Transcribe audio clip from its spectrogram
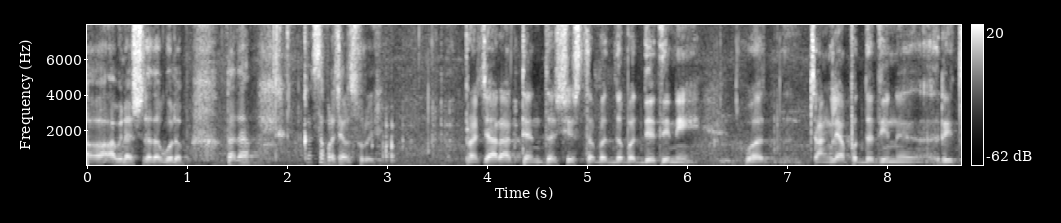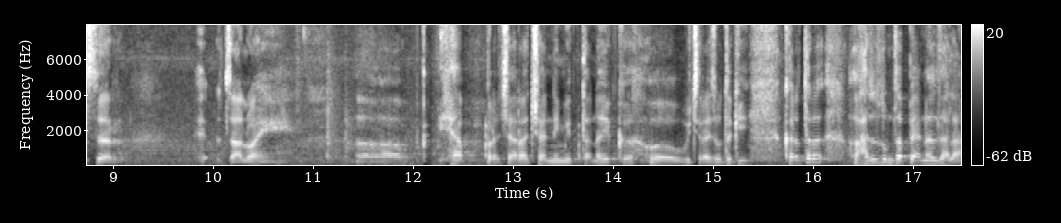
अविनाश दादा गोलप. दादा कसा प्रचार सुरू आहे? प्रचार अत्यंत शिस्तबद्ध पद्धतीने व चांगल्या पद्धतीने रीतसर चालू आहे. ह्या प्रचाराच्या निमित्तानं एक विचारायचं होतं की खरं तर हा जो तुमचा पॅनल झाला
